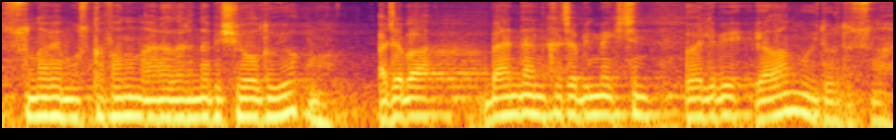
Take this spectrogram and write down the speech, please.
Suna ve Mustafa'nın aralarında bir şey olduğu yok mu? Acaba benden kaçabilmek için böyle bir yalan mı uydurdu Suna?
